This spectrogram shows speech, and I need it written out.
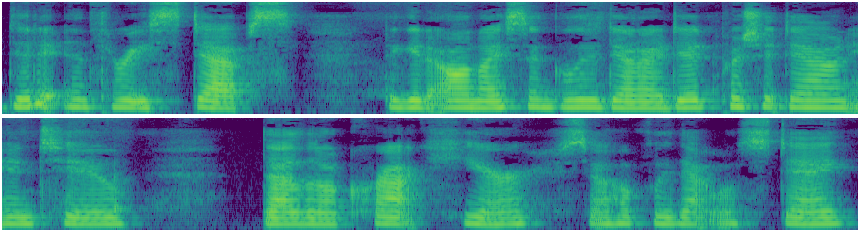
did it in three steps to get it all nice and glued down. I did push it down into that little crack here. So hopefully that will stay.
